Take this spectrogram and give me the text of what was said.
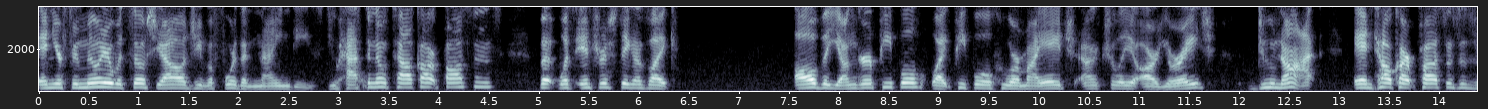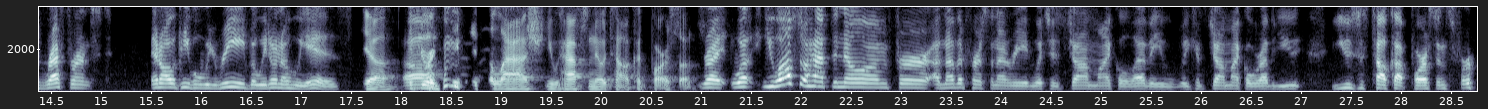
and you're familiar with sociology before the 90s, you have to know Talcott Parsons. But what's interesting is like all the younger people, like people who are my age, actually are your age, do not. And Talcott Parsons is referenced in all the people we read, but we don't know who he is. Yeah. If you're um, addicted to Lasch, you have to know Talcott Parsons. Right. Well, you also have to know him for another person I read, which is John Michael Levy, because John Michael Levy uses Talcott Parsons for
